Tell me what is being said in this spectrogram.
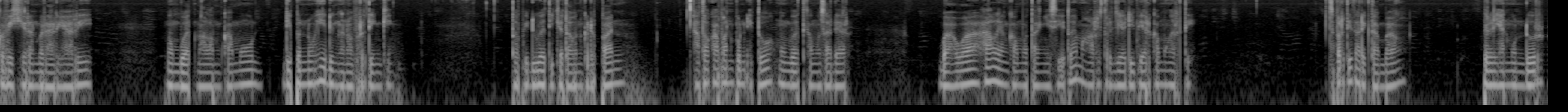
kepikiran berhari-hari, membuat malam kamu dipenuhi dengan overthinking. Tapi 2-3 tahun ke depan, atau kapan pun itu membuat kamu sadar bahwa hal yang kamu tangisi itu emang harus terjadi biar kamu ngerti. Seperti tarik tambang, pilihan mundur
